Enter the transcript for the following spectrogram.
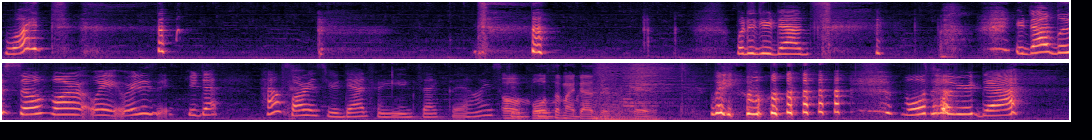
What? what did your dad say? your dad lives so far. Wait, where does it? Your dad? How far is your dad from you exactly? I'm always Oh, confused. both of my dads are pissed. Wait, both of your dad?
